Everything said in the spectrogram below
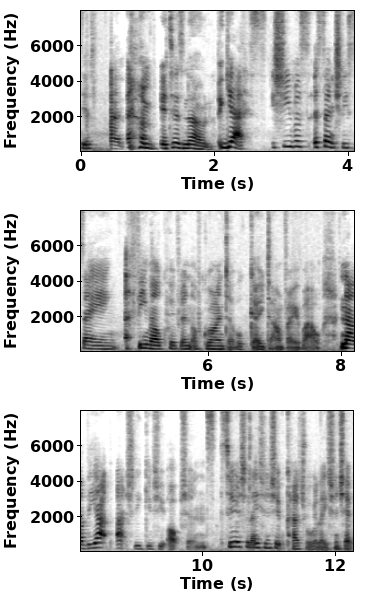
Yes. And um, It is known. yes, she was essentially saying a female equivalent of Grindr will go down very well. Now, the app actually gives you options serious relationship, casual relationship,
